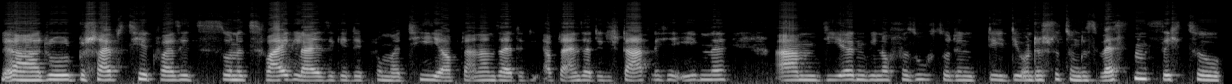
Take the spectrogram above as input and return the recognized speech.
Ja, du beschreibst hier quasi so eine zweigleisige Diplomatie. Auf der anderen Seite, auf der einen Seite die staatliche Ebene, ähm, die irgendwie noch versucht, so den, die, die Unterstützung des Westens sich zu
